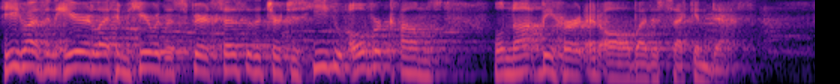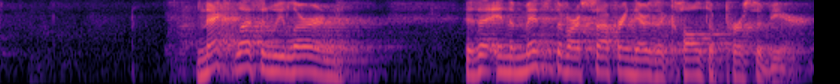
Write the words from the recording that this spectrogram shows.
He who has an ear, let him hear what the Spirit says to the churches. He who overcomes will not be hurt at all by the second death. Next lesson we learn is that in the midst of our suffering, there's a call to persevere.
